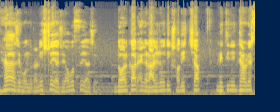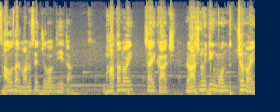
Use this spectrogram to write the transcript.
হ্যাঁ আছে বন্ধুরা, নিশ্চয়ই আছে, অবশ্যই আছে। দরকার এক রাজনৈতিক সদিচ্ছা, নীতি নির্ধারণের সাহস আর মানুষের জবাবদিহিতা। ভাতা নয়, চাই কাজ। রাজনৈতিক মঞ্চ নয়,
